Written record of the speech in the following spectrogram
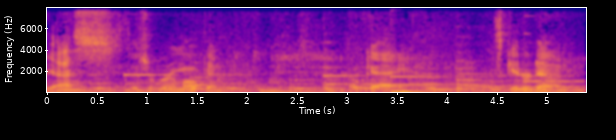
Yes, there's a room open. Okay, let's get her done.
